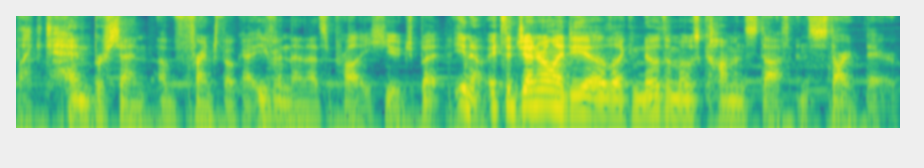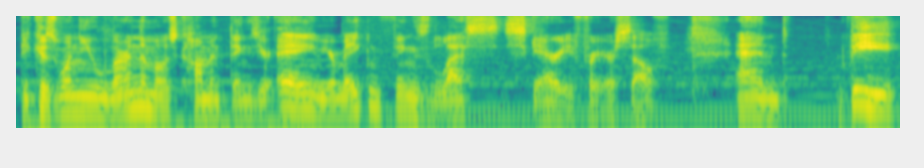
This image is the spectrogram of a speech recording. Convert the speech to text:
like 10% of French vocab. Even then, that's probably huge. But, you know, it's a general idea of like know the most common stuff and start there. Because when you learn the most common things, you're A, you're making things less scary for yourself. And B,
